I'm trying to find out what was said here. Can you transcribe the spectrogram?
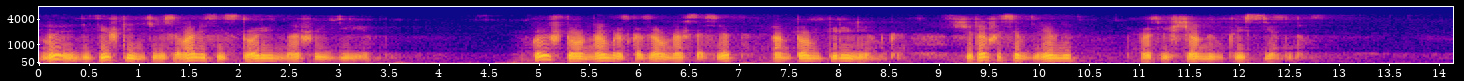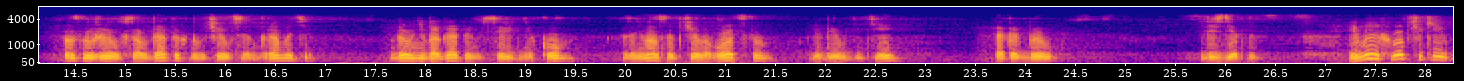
Мы, детишки, интересовались историей нашей деревни. Кое-что нам рассказал наш сосед Антон Кириленко, считавшийся в деревне просвещенным крестьянином. Он служил в солдатах, научился грамоте, был небогатым середняком, занимался пчеловодством, любил детей, так как был бездетным. И мы, хлопчики,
